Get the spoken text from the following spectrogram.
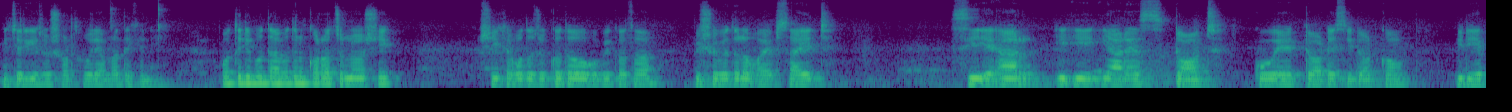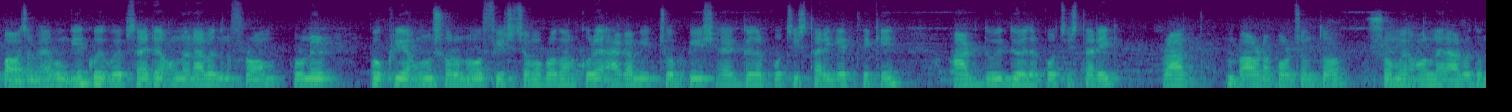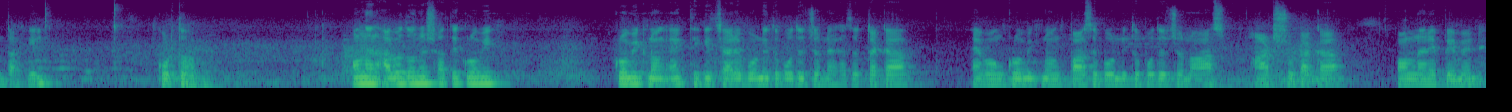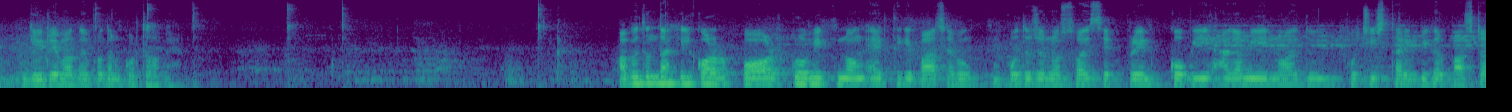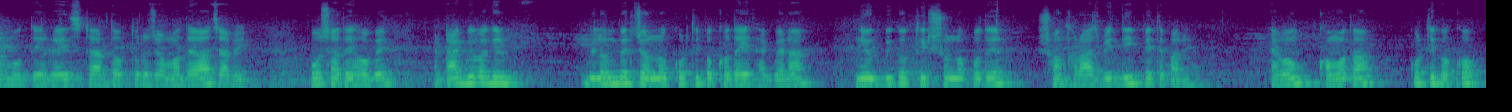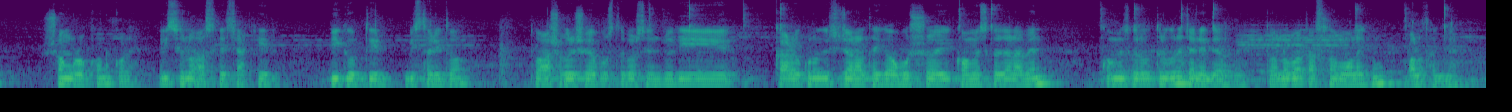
নিচের কিছু শর্তাবলী আমরা দেখে নিই। প্রতিটি পদে আবেদন করার জন্য শিক, শিক্ষাগত যোগ্যতা ও অভিজ্ঞতা, বিশ্ববিদ্যালয় website CAR ERS dot KUET dot AC dot com PDF পাওয়া যাবে এবং এই ওয়েবসাইটে অনলাইন আবেদন ফর্ম পূরণের প্রক্রিয়া অনুসরণ ও ফিস জমা প্রদান করে আগামী চব্বিশ এক দু হাজার পঁচিশ তারিখের থেকে আট দুই দু হাজার পঁচিশ তারিখ রাত বারোটা পর্যন্ত সময় অনলাইন আবেদন দাখিল করতে হবে। অনলাইন আবেদনের সাথে ক্রমিক ক্রমিক নং এক থেকে চারে বর্ণিত পদের জন্য এক হাজার টাকা এবং ক্রমিক নং পাঁচে বর্ণিত পদের জন্য আটশো টাকা অনলাইনে পেমেন্ট গেটের মাধ্যমে প্রদান করতে হবে। আবেদন দাখিল করার পর ক্রমিক নং এক থেকে পাঁচ এবং পদের জন্য ছয় সেট প্রিন্ট কপি আগামী নয় দুই পঁচিশ তারিখ বিকাল পাঁচটার মধ্যে রেজিস্ট্রার দপ্তরে জমা দেওয়া যাবে। পৌঁছাতে হবে। ডাক বিভাগের বিলম্বের জন্য কর্তৃপক্ষ দায়ী থাকবে না। নিয়োগ বিজ্ঞপ্তির শূন্য পদের সংখ্যা হ্রাস বৃদ্ধি পেতে পারে এবং ক্ষমতা কর্তৃপক্ষ সংরক্ষণ করে। এই ছিল আজকে চাকরির বিজ্ঞপ্তির বিস্তারিত তো আশা করি সবাই বুঝতে পারছেন। যদি কারও কোনো কিছু জানার থাকে, অবশ্যই কমেন্টস করে জানাবেন। কমেন্টস করে উত্তর করে জানিয়ে দেওয়া হবে। ধন্যবাদ, আসসালামু আলাইকুম, ভালো থাকবেন।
